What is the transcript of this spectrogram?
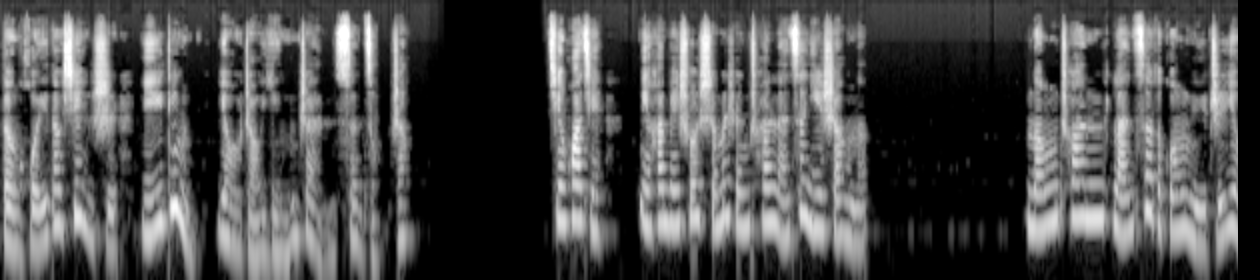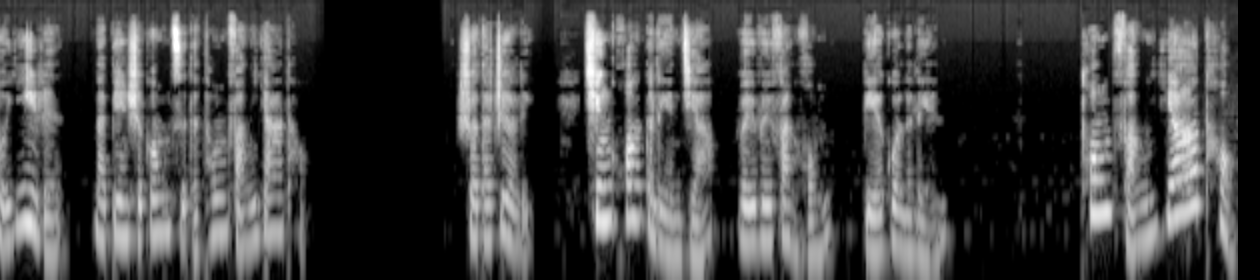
等回到现实，一定要找迎战算总账。青花姐，你还没说什么人穿蓝色衣裳呢？能穿蓝色的宫女只有一人，那便是公子的通房丫头。说到这里，青花的脸颊微微泛红，别过了脸。通房丫头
